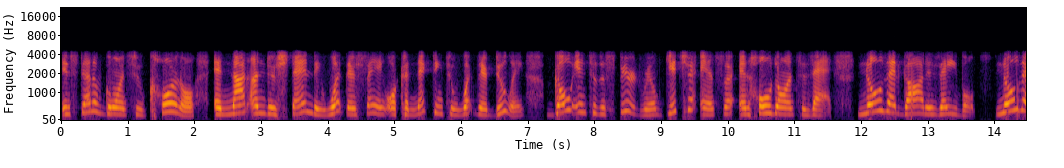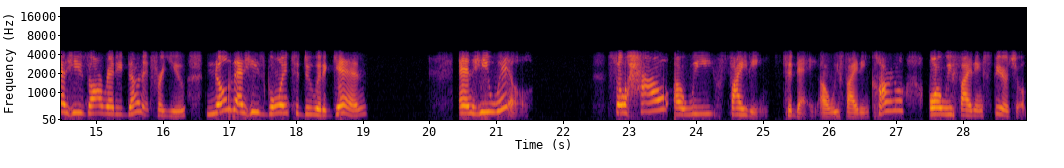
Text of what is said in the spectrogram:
instead of going to carnal and not understanding what they're saying or connecting to what they're doing, go into the spirit realm, get your answer, and hold on to that. Know that God is able. Know that He's already done it for you. Know that He's going to do it again and He will. So, how are we fighting today? Are we fighting carnal or are we fighting spiritual?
